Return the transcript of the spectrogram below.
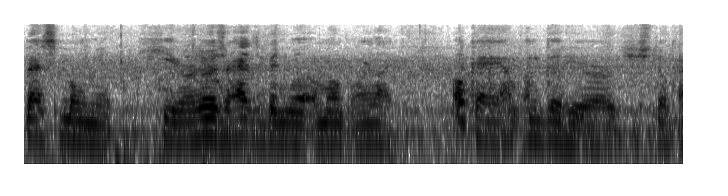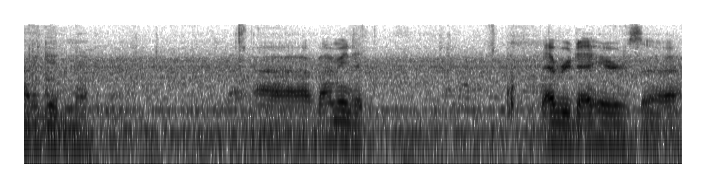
best moment here, or there has been a moment where you're like, okay, I'm, I'm good here, or you're still kind of getting there? Uh, I mean, it, every day here is a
